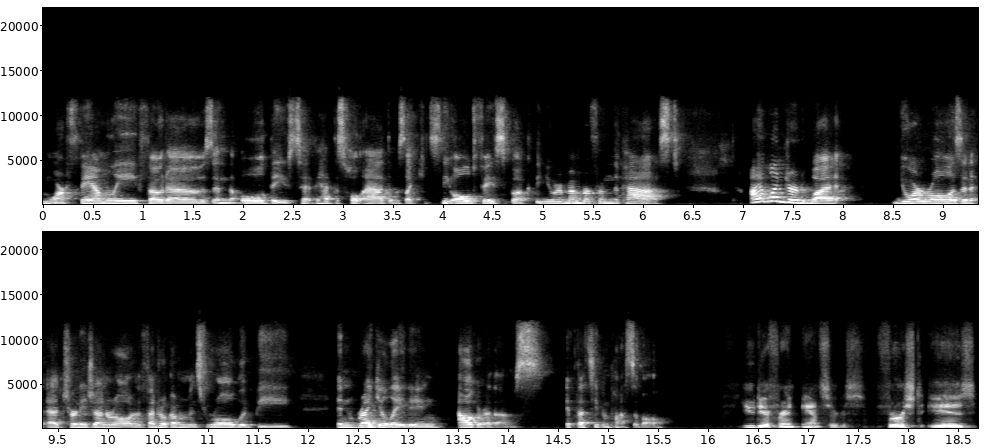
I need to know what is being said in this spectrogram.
more family photos and the old they used to they had this whole ad that was like it's the old facebook that you remember from the past i wondered what your role as an attorney general or the federal government's role would be in regulating algorithms, if that's even possible? Few different answers. First is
